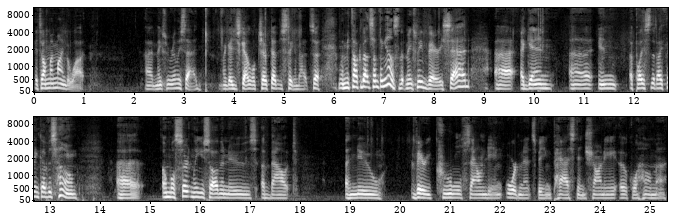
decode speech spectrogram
it's on my mind a lot. Uh, it makes me really sad. Like I just got a little choked up just thinking about it. So let me talk about something else that makes me very sad uh, again, uh, in a place that I think of as home, uh, almost certainly you saw the news about a new, very cruel sounding ordinance being passed in Shawnee, Oklahoma.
